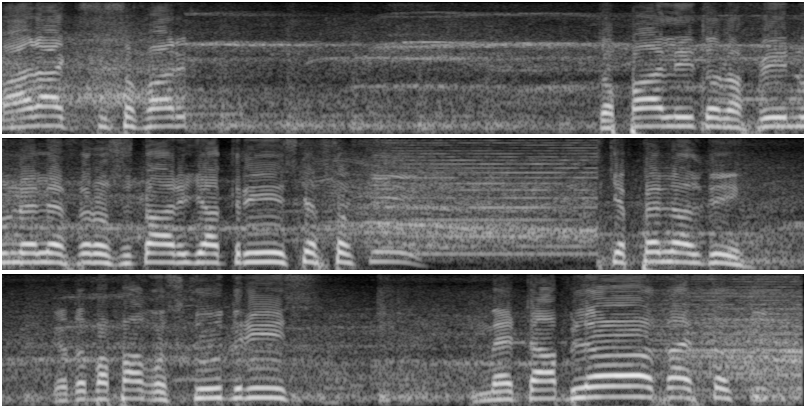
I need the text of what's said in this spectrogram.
Μαράκης στη σοφάρι. Το πάλι τον αφήνουν ελεύθερο σουτάρι για τρεις και φτωχή. Και πέναλτι για τον Παπάγος Σκούντρης. Με ταμπλό θα ευστοχίσει.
